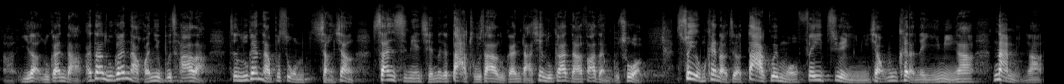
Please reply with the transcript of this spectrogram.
啊，移到卢甘达，啊，但卢甘达环境不差了。这卢甘达不是我们想象三十年前那个大屠杀的卢甘达，现在卢甘达发展不错，所以我们看到叫大规模非自愿移民，像乌克兰的移民啊、难民啊，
